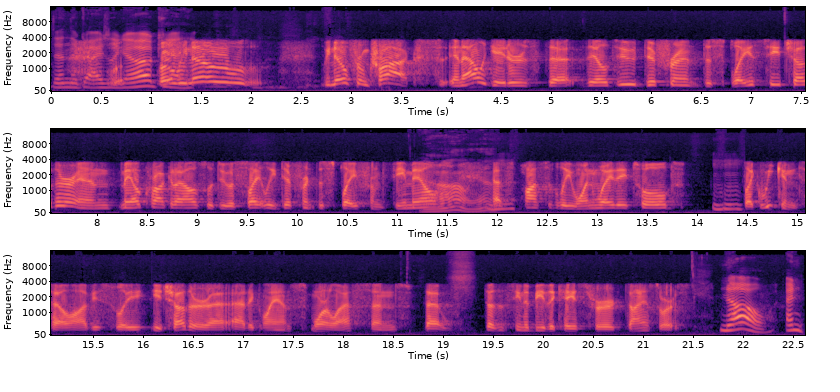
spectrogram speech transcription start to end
then the guy's like, okay. Well, we know we know from crocs and alligators that they'll do different displays to each other, and male crocodiles will do a slightly different display from female. Oh, yeah. That's possibly one way they told. Mm-hmm. Like we can tell, obviously, each other at, at a glance, more or less, and that doesn't seem to be the case for dinosaurs. No, and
